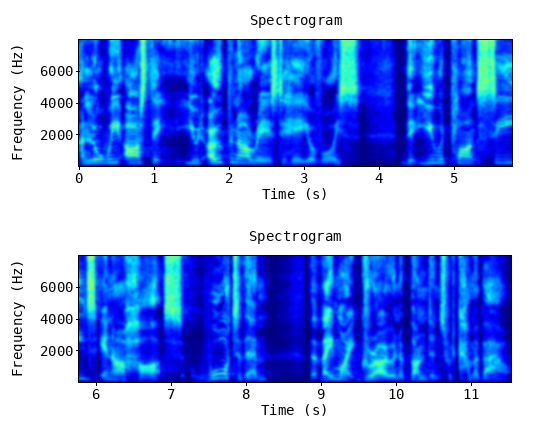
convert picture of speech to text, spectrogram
And Lord, we ask that you would open our ears to hear your voice, that you would plant seeds in our hearts, water them, that they might grow and abundance would come about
